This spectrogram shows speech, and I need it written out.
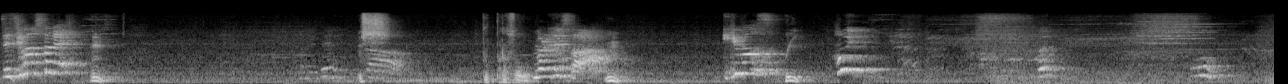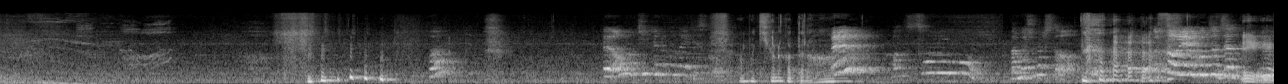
じゃあ一番下でうん。よし。ぶっ放そう。丸ですか、うん。いきます。ほい。はい。はいおう。ええあんま聞いてなくないですか？あんま聞かなかったなあそういうもん騙しましたそういうことじゃなくてえええええ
